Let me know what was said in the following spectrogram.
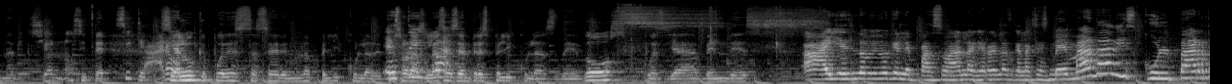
una adicción, ¿no? Si te sí, claro. si algo que puedes hacer en una película de tres horas lo haces en tres películas de dos, pues ya vendes Ay, es lo mismo que le pasó a la Guerra de las Galaxias. Me van a disculpar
